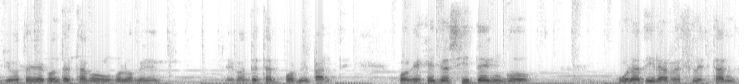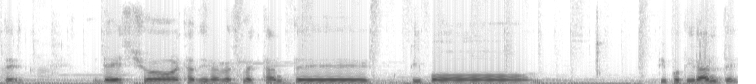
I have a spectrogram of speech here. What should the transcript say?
yo te voy a contestar con, con lo que te contestar por mi parte. Porque es que yo sí tengo una tira reflectante. De hecho, esta tira reflectante tipo, tipo tirante,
